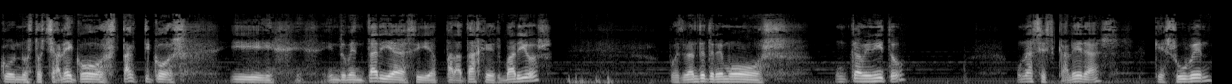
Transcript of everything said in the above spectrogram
con nuestros chalecos tácticos y indumentarias y aparatajes varios. Pues delante tenemos un caminito, unas escaleras que suben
